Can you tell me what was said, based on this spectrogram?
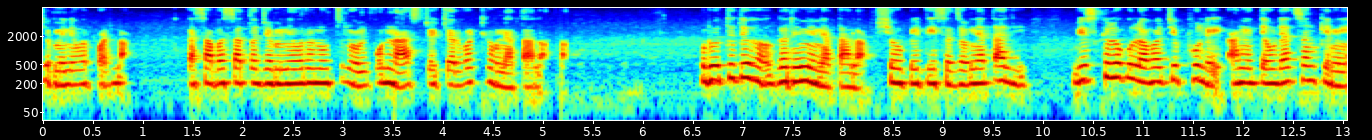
जमिनीवर पडला. कसाबसा तो जमिनीवरून उचलून पुन्हा स्ट्रेचरवर ठेवण्यात आला. मृतदेह घरी नेण्यात आला. शवपेटी सजवण्यात आली. वीस किलो गुलाबाची फुले आणि तेवढ्याच संख्येने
